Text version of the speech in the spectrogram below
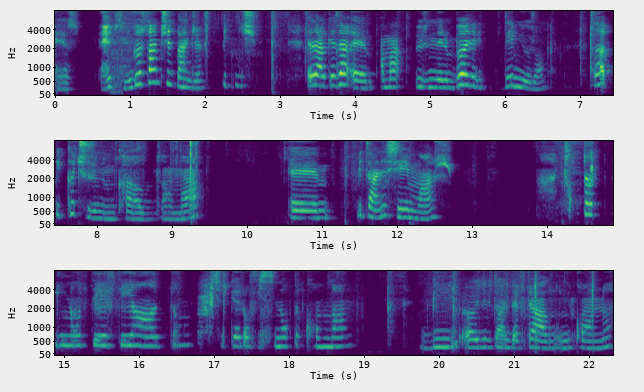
E, hepsini göstermişiz bence. Bitmiş. Evet arkadaşlar e, ama ürünlerim böyle bitti demiyorum. Daha birkaç ürünüm kaldı ama. Ee, bir tane şeyim var. Çok tatlı bir not defteri aldım. Şekerofisi.com'dan. Bir öyle bir tane defter aldım unicornlu.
